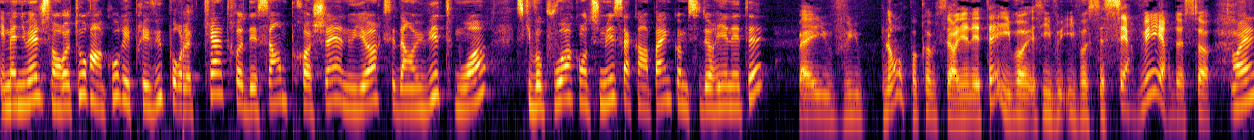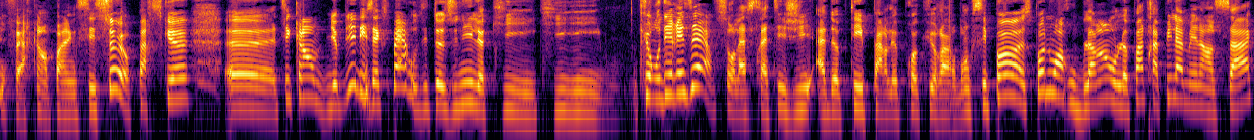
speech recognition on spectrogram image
Emmanuel, son retour en cours est prévu pour le 4 décembre prochain à New York. C'est dans huit mois. Est-ce qu'il va pouvoir continuer sa campagne comme si de rien n'était? Ben, non, pas comme si rien n'était. Il va, il, va se servir de ça pour faire campagne, c'est sûr, parce que, euh, tu sais, quand il y a bien des experts aux États-Unis là qui, qui qui ont des réserves sur la stratégie adoptée par le procureur. Donc c'est pas c'est pas noir ou blanc, on l'a pas attrapé la main dans le sac.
